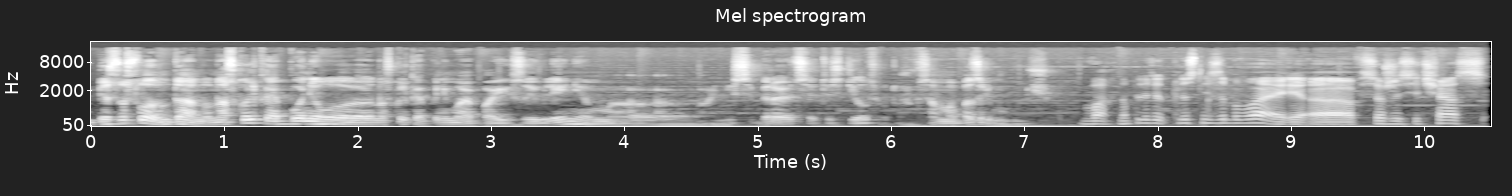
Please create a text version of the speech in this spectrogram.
Безусловно, да. Но насколько я понял, насколько я понимаю по их заявлениям, э, они собираются это сделать вот уже в самом обозримом будущем. Вах, ну плюс, плюс не забывай, э, все же сейчас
